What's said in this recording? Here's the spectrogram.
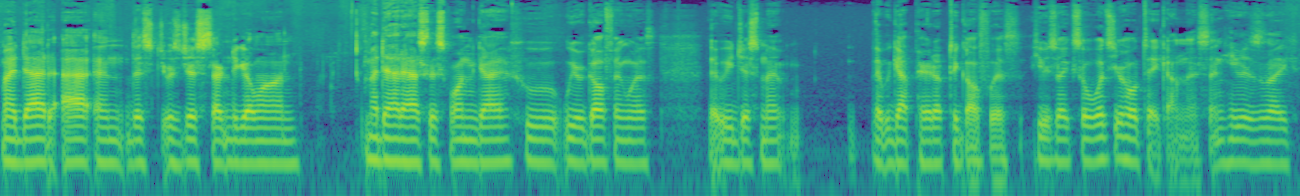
my dad at and this was just starting to go on. My dad asked this one guy who we were golfing with that we just met that we got paired up to golf with. He was like, "So what's your whole take on this?" And he was like,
